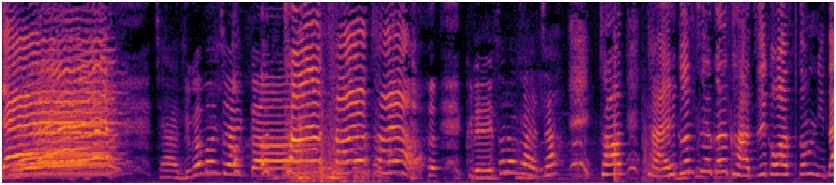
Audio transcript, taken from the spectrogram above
네! 자, 누가 먼저 할까? 저요, 저요, 저요. 그래, 소라가 하자. 전 밝은 책을 가지고 왔습니다.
